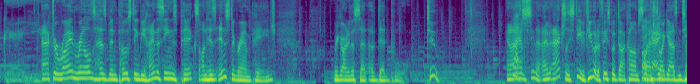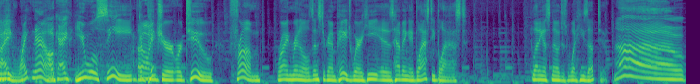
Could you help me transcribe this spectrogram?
Okay. Actor Ryan Reynolds has been posting behind the scenes pics on his Instagram page regarding the set of Deadpool 2. And I have seen that. I'm actually, Steve, if you go to facebook.com slash Okay. joygasm TV Right. right now, Okay. you will see a going. picture or two from Ryan Reynolds' Instagram page where he is having a blasty blast, letting us know just what he's up to. Oh,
